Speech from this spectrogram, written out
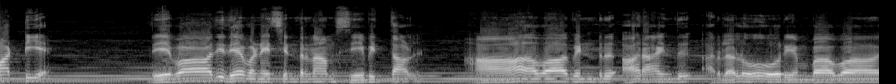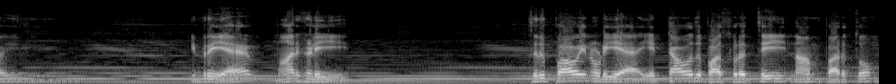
மாட்டிய தேவாதி தேவனை சென்று நாம் சேவித்தாள். ஆவாவென்று ஆராய்ந்து அருளலோர் எம்பாவாய் இன்றைய மார்கழி திருப்பாவையினுடைய எட்டாவது பாசுரத்தை நாம் பார்த்தோம்.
